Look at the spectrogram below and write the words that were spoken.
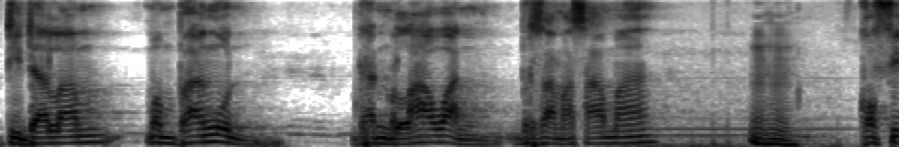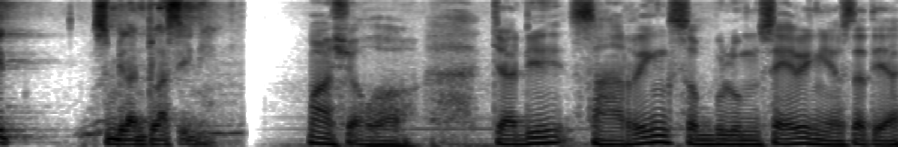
di dalam membangun dan melawan bersama-sama mm-hmm. COVID-19 ini. Masya Allah. Jadi saring sebelum sharing ya Ustadz ya.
